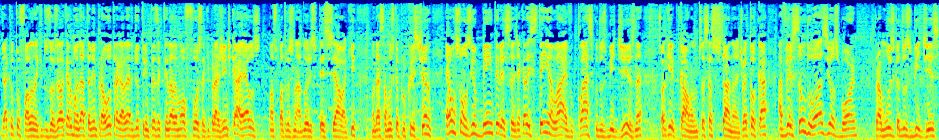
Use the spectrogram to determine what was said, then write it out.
já que eu tô falando aqui do Zorzella, quero mandar também pra outra galera de outra empresa que tem dado a maior força aqui pra gente, que é a Elos, nosso patrocinador especial aqui, mandar essa música pro Cristiano. É um sonzinho bem interessante, aquela Stay Alive, o clássico dos Gees, né? Só que, calma, não precisa se assustar não, a gente vai tocar a versão do Ozzy Osbourne pra música dos Bee Gees,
